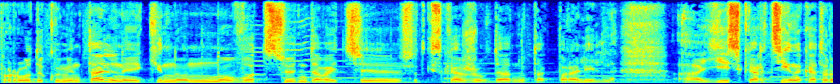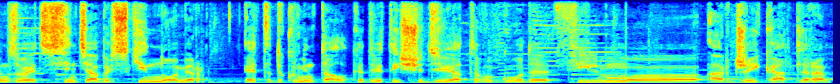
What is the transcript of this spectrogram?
про документальное кино, но вот сегодня давайте все-таки скажу, да, ну так, параллельно. А, есть картина, которая называется «Сентябрьский номер». Это документалка 2009 года, фильм э, Арджей Катлера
